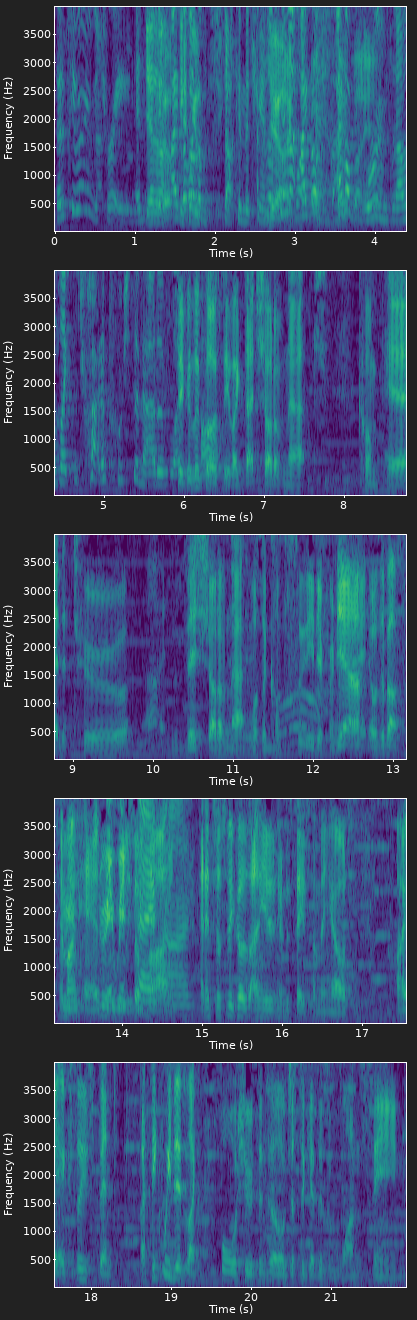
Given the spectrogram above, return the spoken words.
They just keep going in the tree. And Yeah, so no, I if got like you're a, stuck in the tree. I, Yeah, gonna- I got, it's I got funny. brooms and I was like trying to push them out of like So if you the look car. closely, like that shot of Nat compared to this shot of Nat was a completely different Yeah. day. It was about three, my hair's- three This weeks is so apart, fun. and it's just because I needed him to say something else. I actually spent, I think we did like four shoots in total just to get this one scene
